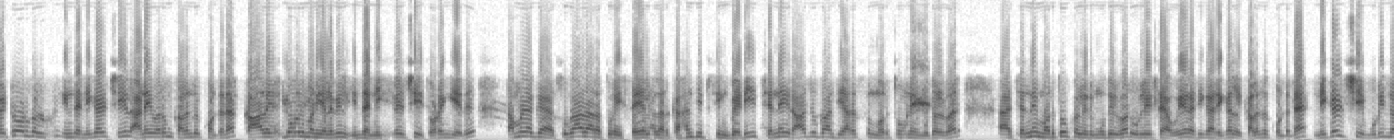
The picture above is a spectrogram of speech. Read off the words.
பெற்றோர்கள் இந்த நிகழ்ச்சியில் அனைவரும் கலந்து கொண்டனர். காலை ஒன்பது மணி அளவில் இந்த நிகழ்ச்சி தொடங்கியது. தமிழக சுகாதாரத்துறை செயலாளர் ககன்தீப் சிங் பேடி சென்னை ராஜீவ்காந்தி அரசு மருத்துவமனை முதல்வர் சென்னை மருத்துவக் கல்லூரி முதல்வர் உள்ளிட்ட உயர் அதிகாரிகள் கலந்து கொண்டனர். நிகழ்ச்சி முடிந்த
